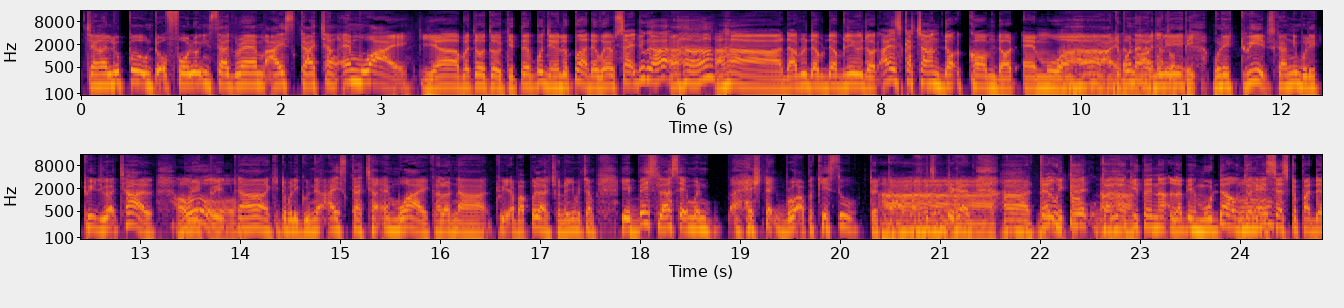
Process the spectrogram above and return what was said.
Jangan lupa untuk follow Instagram Ais Kacang MY Ya betul tu Kita pun jangan lupa Ada website juga Aha. Aha, www.aiskacang.com.my Ha, ataupun anda boleh topik. boleh tweet sekarang ni boleh tweet juga Chal. Oh. Boleh tweet. Ha, kita boleh guna ais kacang MY kalau nak tweet apa-apa lah contohnya macam eh best lah segmen hashtag bro apa case tu. Tetap Ah. macam tu kan. Ha, Dan untuk dekat- kalau ha. kita nak lebih mudah untuk Mhm. akses kepada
